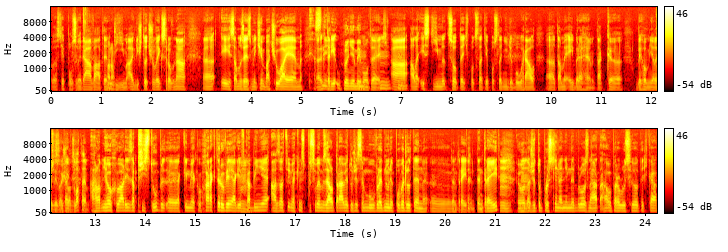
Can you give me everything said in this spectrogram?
vlastně pozvedává ten ano. tým a když to člověk srovná uh, i samozřejmě s Mičem Bačuajem, uh, který je úplně mimo hmm. teď, hmm. A, hmm. ale i s tím, co teď v podstatě poslední dobou hrál uh, tam je Abraham, tak uh, by ho měli Přesně vyvažovat tak. zlatem. A hlavně ho chválí za přístup, jakým jako charakterově, jak je hmm. v kabině a za tím, jakým způsobem vzal právě to, že se mu v lednu nepovedl ten, uh, ten trade. Ten, ten trade hmm. Jo, hmm. Takže to prostě na něm nebylo znát a opravdu si ho teď teďka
